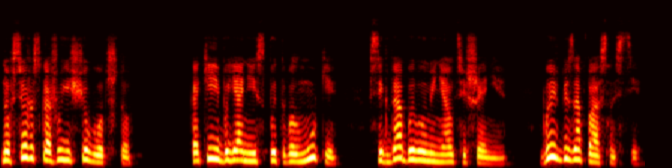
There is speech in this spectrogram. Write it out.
но все же скажу еще вот что — Какие бы я ни испытывал муки, всегда было у меня утешение. Вы в безопасности,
